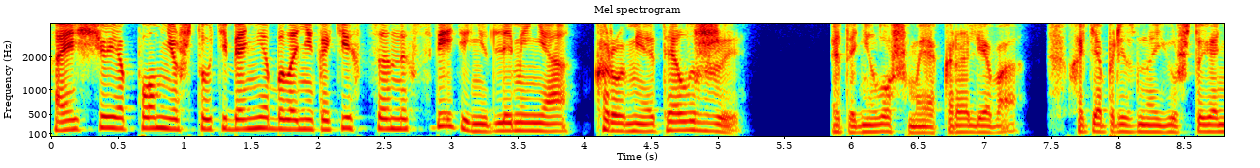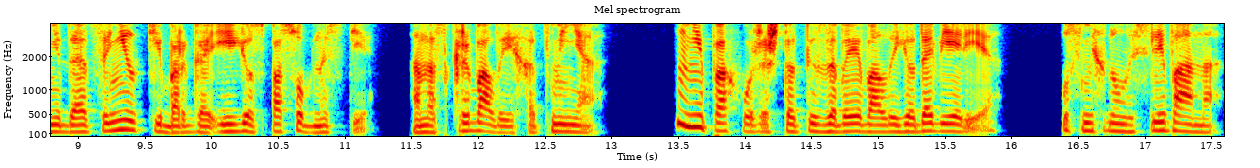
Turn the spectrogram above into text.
А еще я помню, что у тебя не было никаких ценных сведений для меня, кроме этой лжи». «Это не ложь, моя королева. Хотя признаю, что я недооценил киборга и ее способности. Она скрывала их от меня. «Не похоже, что ты завоевал ее доверие», – усмехнулась Ливана.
